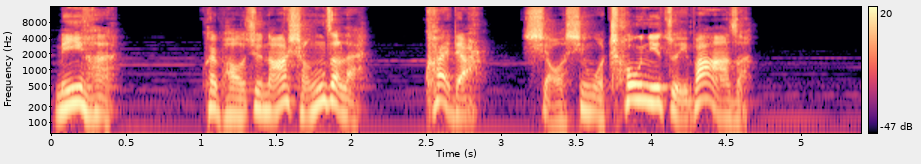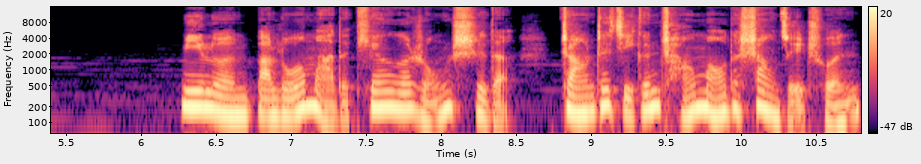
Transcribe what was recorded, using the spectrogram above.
米海，快跑去拿绳子来，快点小心我抽你嘴巴子。”米伦把罗马的天鹅绒似的、长着几根长毛的上嘴唇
